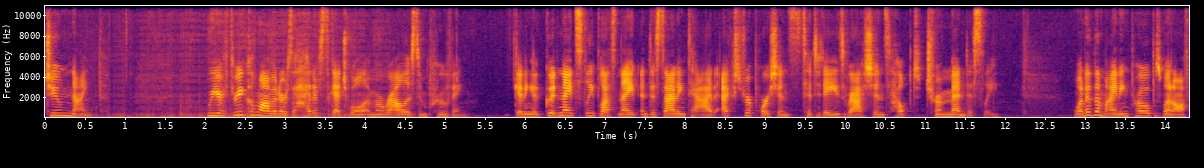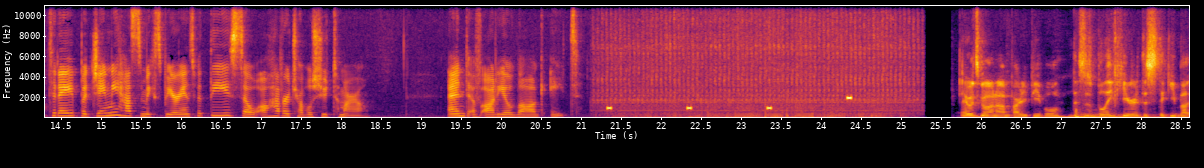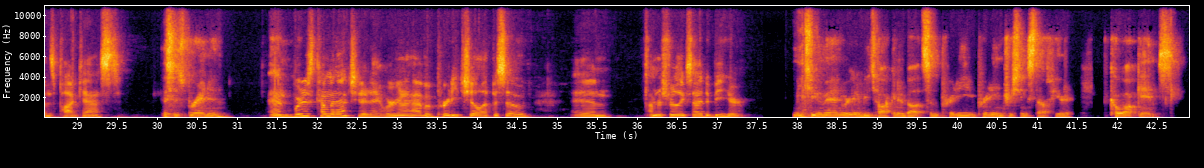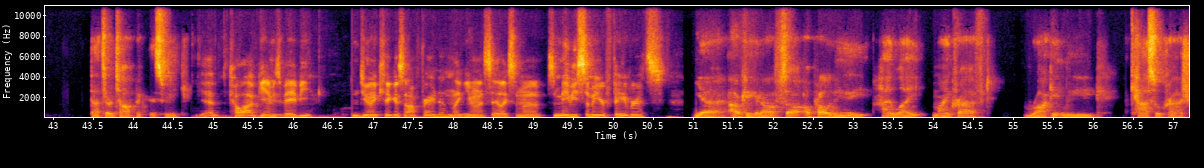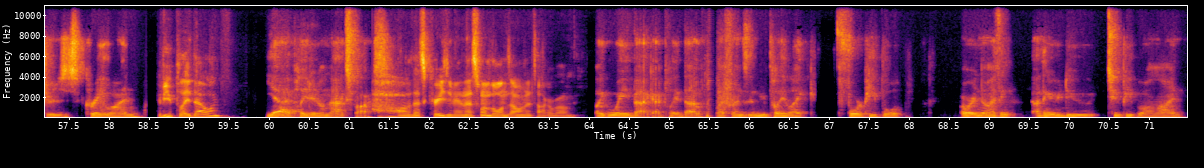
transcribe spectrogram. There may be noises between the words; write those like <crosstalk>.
June 9th. We are three kilometers ahead of schedule and morale is improving. Getting a good night's sleep last night and deciding to add extra portions to today's rations helped tremendously. One of the mining probes went off today, but Jamie has some experience with these, so I'll have her troubleshoot tomorrow. End of audio log 8. Hey, what's going on, party people? This is Blake here at the Sticky Buttons podcast. This is Brandon. And we're just coming at you today. We're going to have a pretty chill episode. And I'm just really excited to be here. Me too, man. We're going to be talking about some pretty, pretty interesting stuff here. Co op games. That's our topic this week. Yeah, co op games, baby. Do you want to kick us off, Brandon? Like, you want to say, like, some of, some, maybe some of your favorites? Yeah, I'll kick it off. So I'll probably highlight Minecraft, Rocket League, Castle Crashers, great one. Have you played that one? Yeah, I played it on the Xbox. Oh, that's crazy, man. That's one of the ones I want to talk about. Like way back, I played that with my friends, and we play like four people. Or no, I think I think we do two people online.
